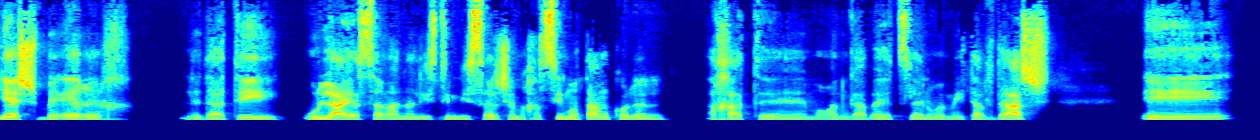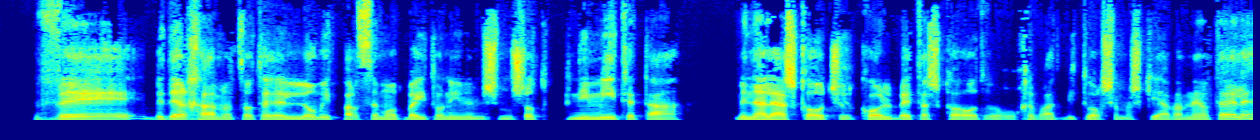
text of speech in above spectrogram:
יש בערך, לדעתי, אולי עשרה אנליסטים בישראל שמכסים אותם, כולל אחת אה, מורן גבה אצלנו במיטב דש. אה, ובדרך כלל ההמלצות האלה לא מתפרסמות בעיתונים, הן משמשות פנימית את מנהלי ההשקעות של כל בית השקעות או חברת ביטוח שמשקיעה במניות האלה,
